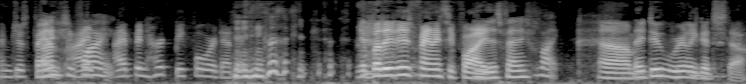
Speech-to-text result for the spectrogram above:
I'm just I'm- Fantasy I, Flight. I've been hurt before, Devin. Yeah, but it is Fantasy Flight. is Fantasy Flight. Um, They do really good stuff.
